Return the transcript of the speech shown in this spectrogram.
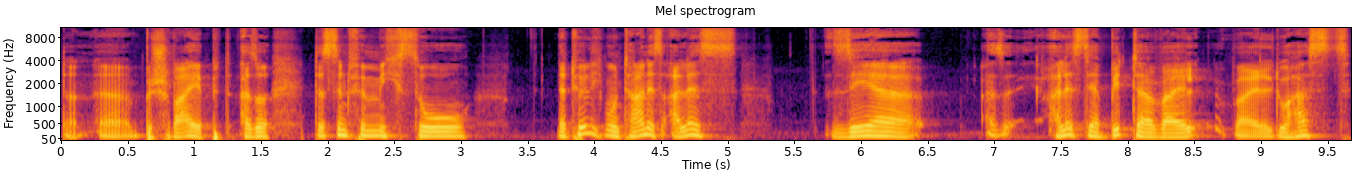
dann äh, beschreibt. Also das sind für mich so, natürlich momentan ist alles sehr also alles sehr bitter, weil, weil du hast,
